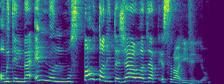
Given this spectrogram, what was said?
ومثل ما إنه المستوطنة تجاوزت إسرائيل اليوم.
